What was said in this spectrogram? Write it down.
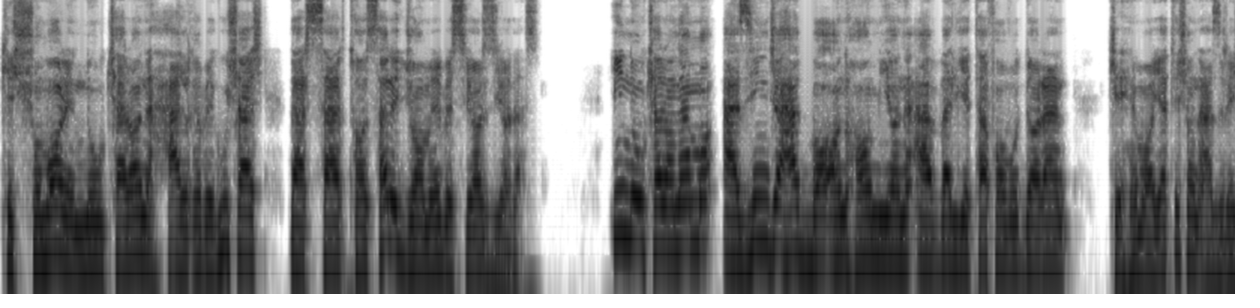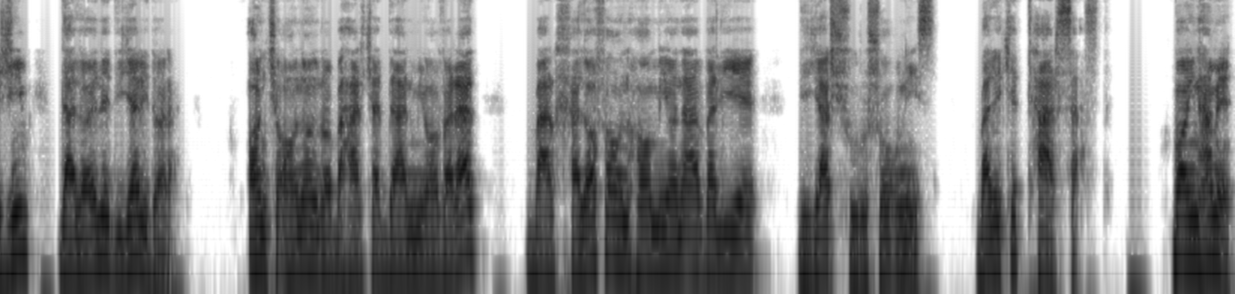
که شمار نوکران حلقه به گوشش در سرتاسر سر جامعه بسیار زیاد است. این نوکران اما از این جهت با آنها میان اولیه تفاوت دارند که حمایتشان از رژیم دلایل دیگری دارد. آنچه آنان را به حرکت در می آورد برخلاف آنها میان اولیه دیگر شور و شوق نیست بلکه ترس است. با این همه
